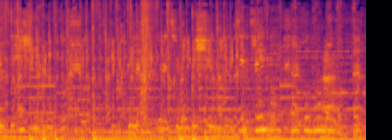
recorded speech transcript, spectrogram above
চা খেয়ে নিই তারপরে আবার এগিয়ে যাব সাইকেল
